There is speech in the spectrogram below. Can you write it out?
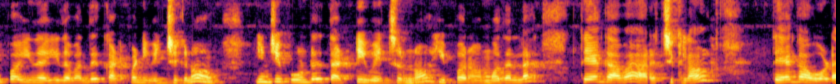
இப்போ இதை இதை வந்து கட் பண்ணி வச்சுக்கணும். இஞ்சி பூண்டு தட்டி வச்சிடணும். இப்போ நான் முதல்ல தேங்காவை அரைச்சிக்கலாம். தேங்காவோட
